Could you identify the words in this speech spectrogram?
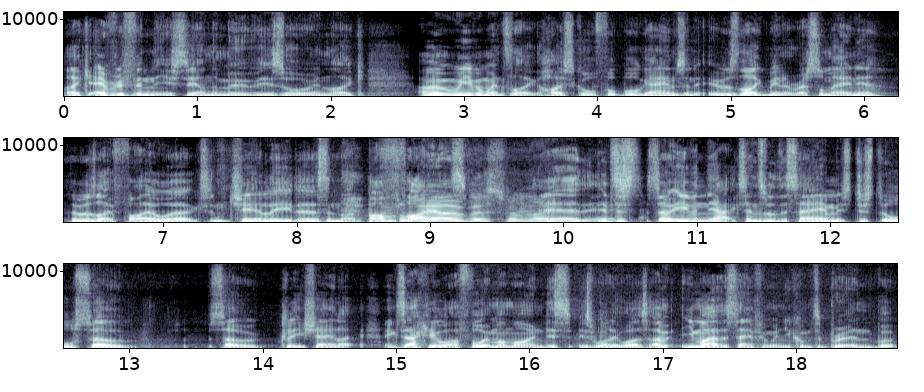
Like everything that you see on the movies or in like, I remember we even went to like high school football games and it was like being at WrestleMania. There was like fireworks and cheerleaders and like bonfires. Flyovers from like, yeah, it just so even the accents were the same. It's just all so so cliche. Like exactly what I thought in my mind is, is what it was. I mean, you might have the same thing when you come to Britain, but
